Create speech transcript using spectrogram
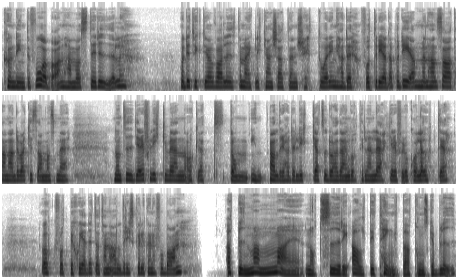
kunde inte få barn, han var steril. Och det tyckte jag var lite märkligt kanske att en 21-åring hade fått reda på det. Men han sa att han hade varit tillsammans med någon tidigare flickvän och att de in, aldrig hade lyckats. Och då hade han gått till en läkare för att kolla upp det. Och fått beskedet att han aldrig skulle kunna få barn. Att bli mamma är något Siri alltid tänkt att hon ska bli.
